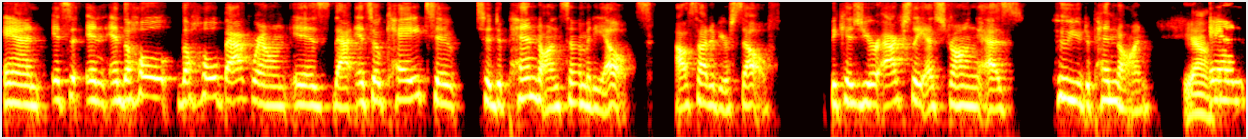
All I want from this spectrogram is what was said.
And it's and and the whole the whole background is that it's okay to to depend on somebody else outside of yourself because you're actually as strong as who you depend on. Yeah. And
